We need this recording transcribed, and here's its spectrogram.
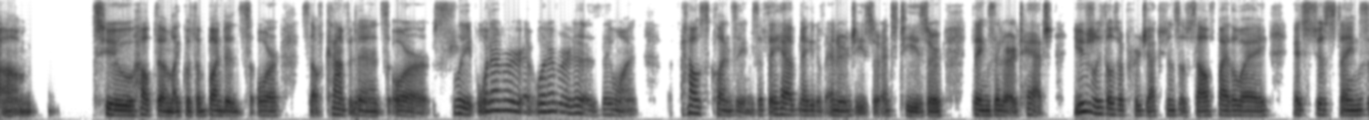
um, to help them like with abundance or self-confidence or sleep whatever whatever it is they want house cleansings if they have negative energies or entities or things that are attached. Usually those are projections of self by the way. It's just things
